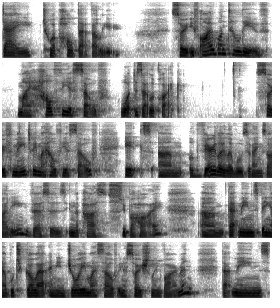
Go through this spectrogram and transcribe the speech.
day to uphold that value? So, if I want to live my healthier self, what does that look like? So, for me to be my healthier self, it's um, very low levels of anxiety versus in the past super high. Um, that means being able to go out and enjoy myself in a social environment. That means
